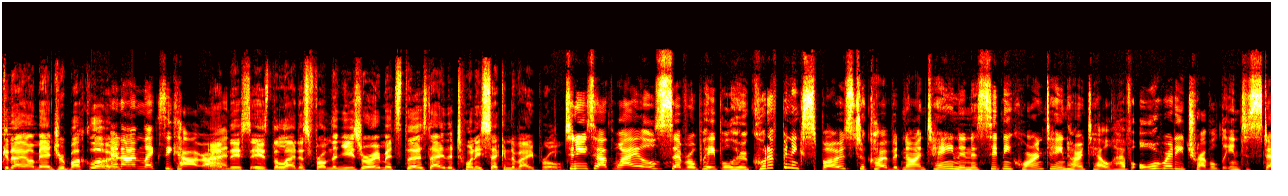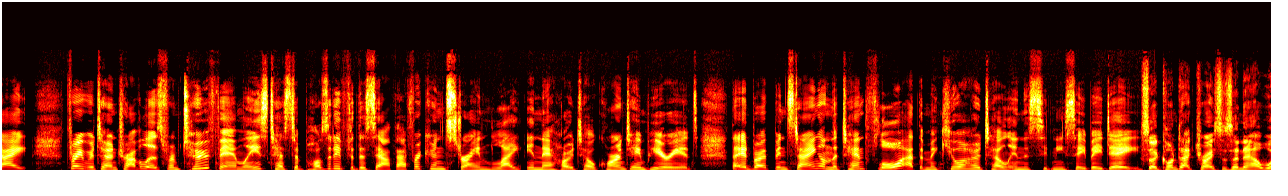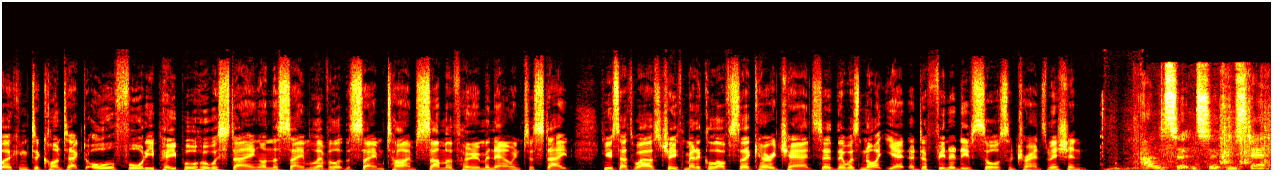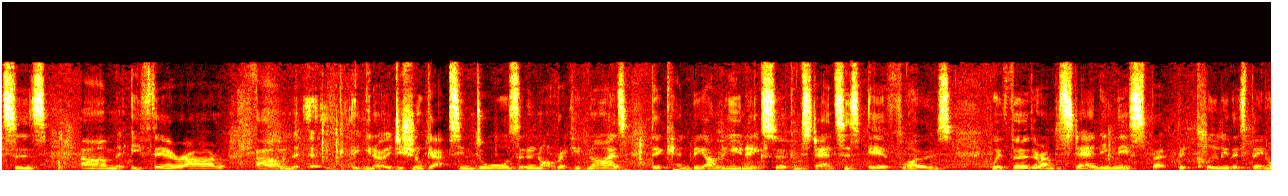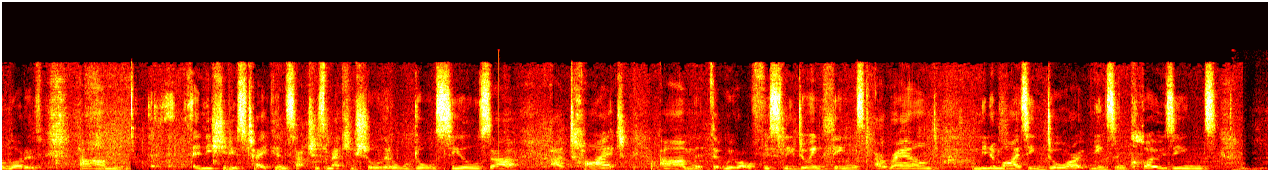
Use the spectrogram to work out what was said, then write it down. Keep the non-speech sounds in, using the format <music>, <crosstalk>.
G'day, I'm Andrew Bucklow. And I'm Lexi Cartwright. And this is the latest from the newsroom. It's Thursday, the 22nd of April. To New South Wales, several people who could have been exposed to COVID 19 in a Sydney quarantine hotel have already travelled interstate. Three returned travellers from two families tested positive for the South African strain late in their hotel quarantine periods. They had both been staying on the 10th floor at the Mercure Hotel in the Sydney CBD. So, contact tracers are now working to contact all 40 people who were staying on the same level at the same time. Some of of whom are now interstate. New South Wales Chief Medical Officer Kerry Chant said there was not yet a definitive source of transmission. Under certain circumstances, um, if there are um, you know additional gaps in doors that are not recognised, there can be under unique circumstances airflows. We're further understanding this, but but clearly there's been a lot of um, initiatives taken, such as making sure that all door seals are, are tight, um, that we're obviously doing things around minimising door openings and closings.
